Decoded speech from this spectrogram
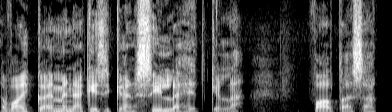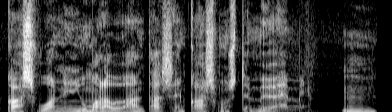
Ja vaikka emme näkisikään sillä hetkellä valtaisaa kasvua, niin Jumala voi antaa sen kasvun sitten myöhemmin. Mm.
